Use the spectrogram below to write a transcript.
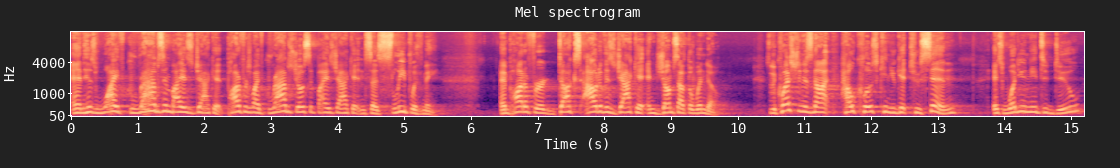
and his wife grabs him by his jacket. Potiphar's wife grabs Joseph by his jacket and says, Sleep with me. And Potiphar ducks out of his jacket and jumps out the window. So the question is not how close can you get to sin, it's what do you need to do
